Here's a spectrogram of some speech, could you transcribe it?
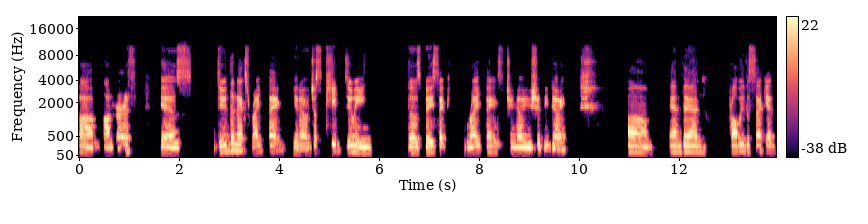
um, on earth is do the next right thing. You know, just keep doing those basic right things that you know you should be doing. Um, and then probably the second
